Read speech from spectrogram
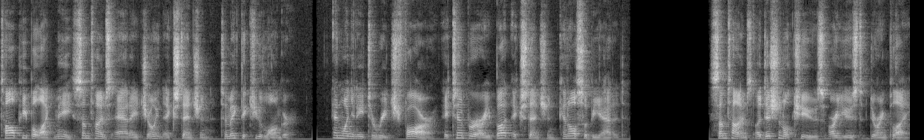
Tall people like me sometimes add a joint extension to make the cue longer and when you need to reach far, a temporary butt extension can also be added. Sometimes additional cues are used during play.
